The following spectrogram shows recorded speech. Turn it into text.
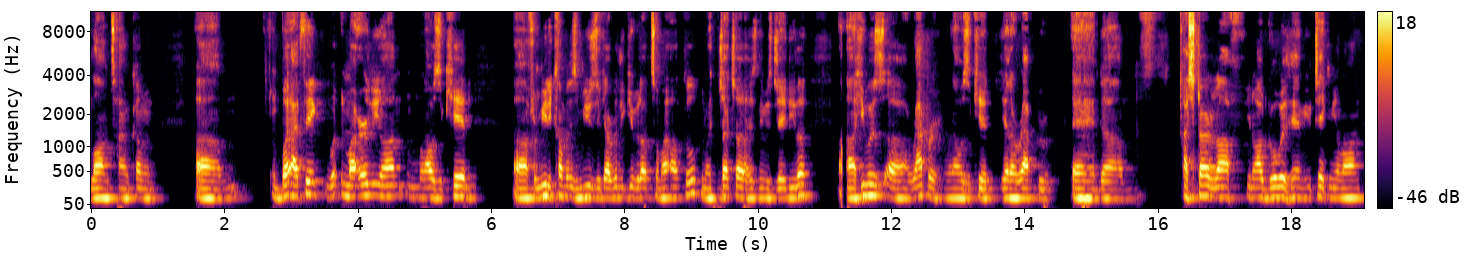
long time coming. Um, but I think in my early on, when I was a kid, uh, for me to come into music, I really give it up to my uncle, my chacha. His name is Jay Dila. Uh, he was a rapper when I was a kid. He had a rap group, and um, I started off, you know, I'd go with him. He'd take me along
